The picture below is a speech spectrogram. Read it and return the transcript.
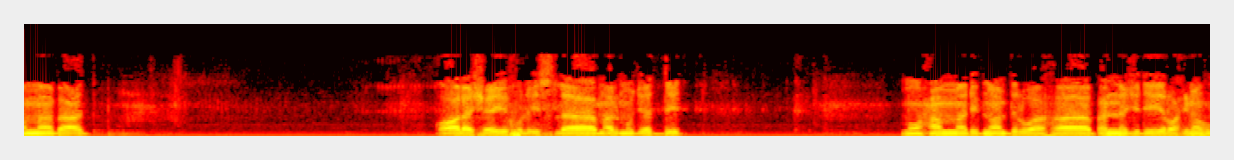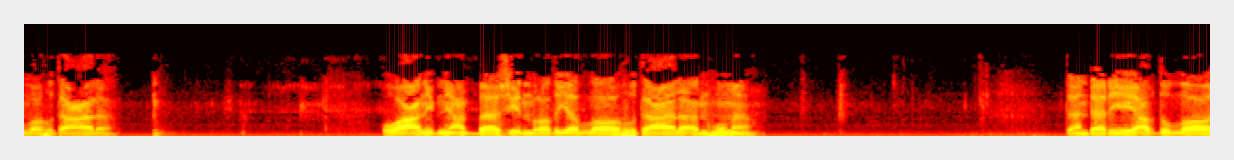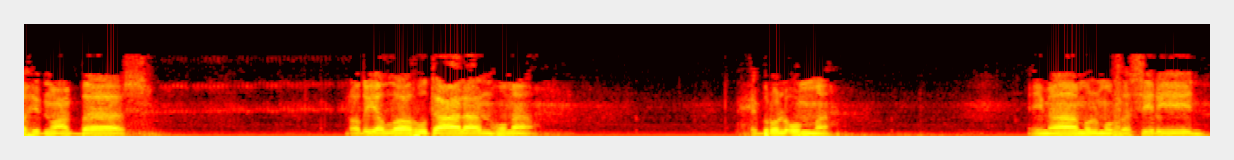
أما بعد. قال شيخ الإسلام المجدد محمد بن عبد الوهاب النجدي رحمه الله تعالى. وعن ابن عباس رضي الله تعالى عنهما. Dan dari Abdullah bin Abbas radhiyallahu taala anhuma hibrul ummah imamul mufassirin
